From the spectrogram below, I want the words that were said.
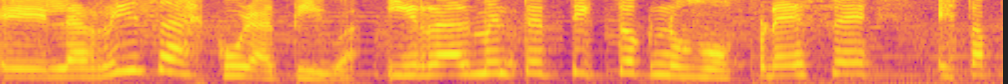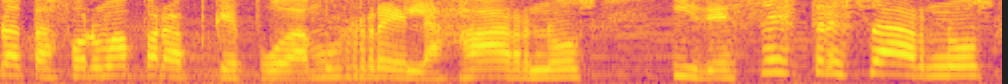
eh, la risa es curativa y realmente TikTok nos ofrece esta plataforma para que podamos relajarnos y desestresarnos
